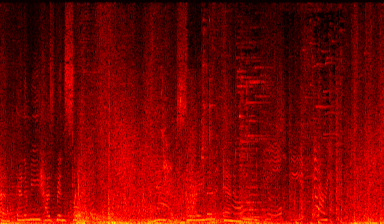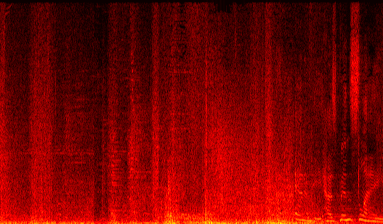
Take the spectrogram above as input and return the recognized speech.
An enemy has been slain. You have slain an enemy. An enemy has been slain.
